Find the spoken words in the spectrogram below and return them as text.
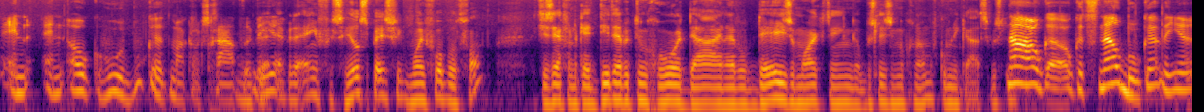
En, en ook hoe het boeken het makkelijkst gaat. Heb je, je? heb je er één heel specifiek mooi voorbeeld van? Dat je zegt van oké, dit heb ik toen gehoord daar en hebben we op deze marketing beslissing opgenomen of communicatiebeslissing. Nou, ook, ook het snel boeken. Weet je,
